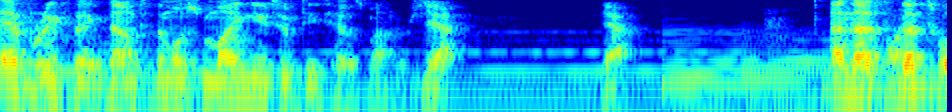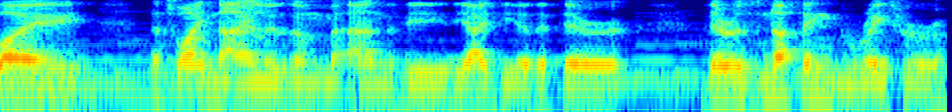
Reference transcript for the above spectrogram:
everything down to the most minute of details matters. yeah yeah And that's that's why that's why nihilism and the the idea that there there is nothing greater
